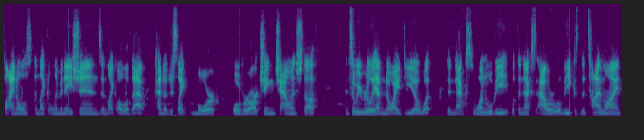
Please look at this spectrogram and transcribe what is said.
finals and like eliminations and like all of that kind of just like more overarching challenge stuff. And so we really have no idea what the next one will be what the next hour will be because the timeline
